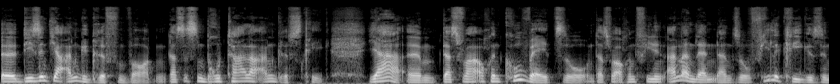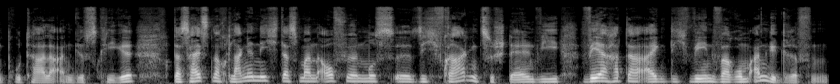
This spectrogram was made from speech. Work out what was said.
äh, die sind ja angegriffen worden. Das ist ein brutaler Angriffskrieg. Ja, ähm, das war auch in Kuwait so und das war auch in vielen anderen Ländern so. Viele Kriege sind brutale Angriffskriege. Das heißt noch lange nicht, dass man aufhören muss, äh, sich Fragen zu stellen, Stellen wie, wer hat da eigentlich wen warum angegriffen?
